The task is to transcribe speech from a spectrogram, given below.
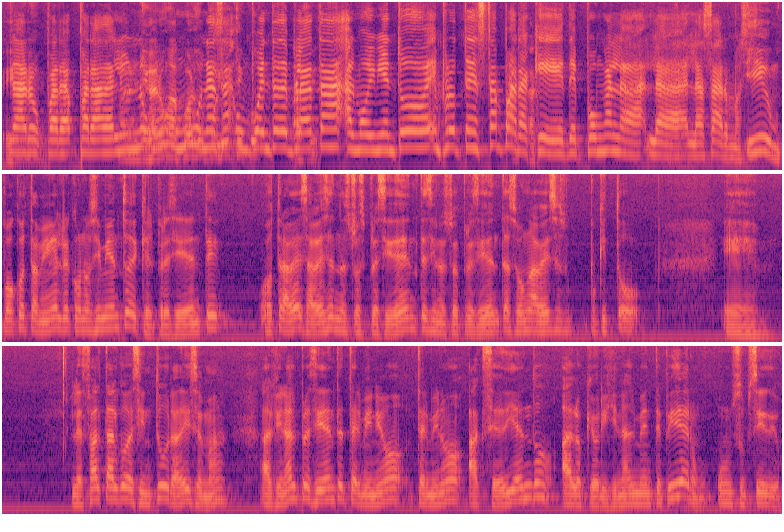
eh, Claro, para, para darle un, puente de plata al movimiento en protesta para que depongan las armas. Y un poco también el reconocimiento de que el presidente, otra vez, a veces nuestros presidentes y nuestras presidentas son a veces un poquito... Eh, les falta algo de cintura, dice, ¿ma? Al final el presidente terminó, terminó accediendo a lo que originalmente pidieron, un subsidio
